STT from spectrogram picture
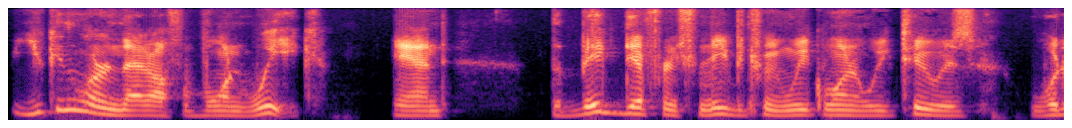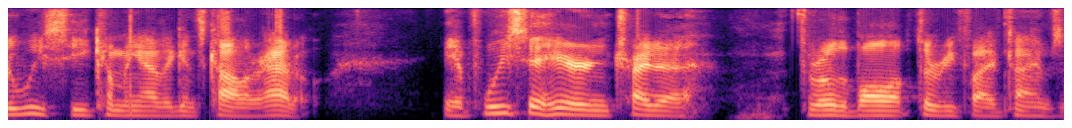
You can learn that off of one week. And the big difference for me between week one and week two is what do we see coming out against colorado? If we sit here and try to throw the ball up 35 times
